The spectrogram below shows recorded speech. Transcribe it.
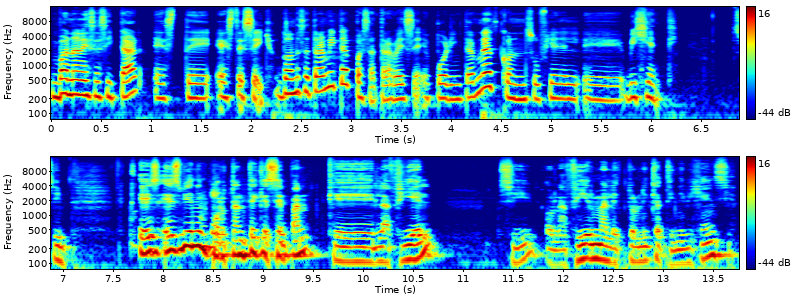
Van a necesitar este, este sello. ¿Dónde se tramita? Pues a través eh, por internet con su fiel eh, vigente. Sí. Es, es bien importante que sepan que la fiel, ¿sí? O la firma electrónica tiene vigencia.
